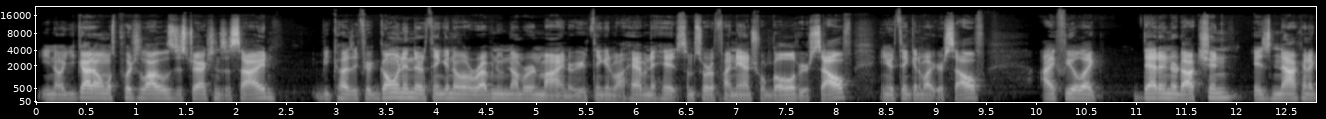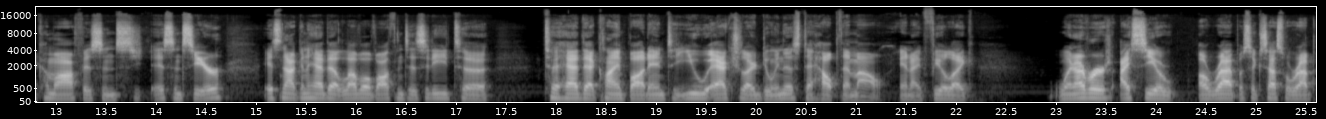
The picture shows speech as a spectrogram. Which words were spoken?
you know, you got to almost push a lot of those distractions aside because if you're going in there thinking of a revenue number in mind or you're thinking about having to hit some sort of financial goal of yourself and you're thinking about yourself, I feel like that introduction is not going to come off as, as sincere. It's not going to have that level of authenticity to to have that client bought into you actually are doing this to help them out. And I feel like whenever I see a, a rep, a successful rep,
